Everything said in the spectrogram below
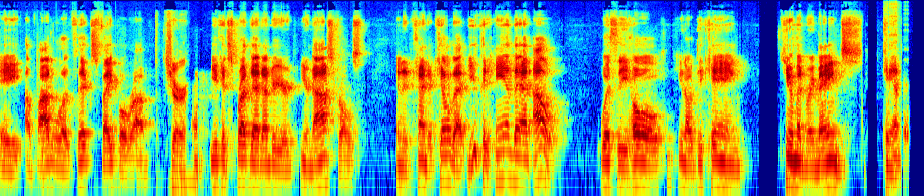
a, a bottle of Vicks VapoRub. Sure. And you could spread that under your, your nostrils and it kind of kill that. You could hand that out with the whole, you know, decaying human remains candle.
